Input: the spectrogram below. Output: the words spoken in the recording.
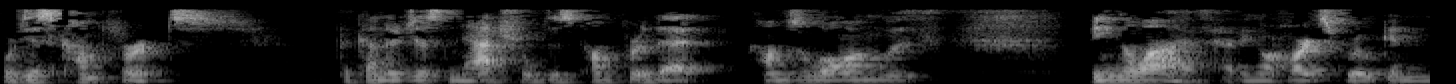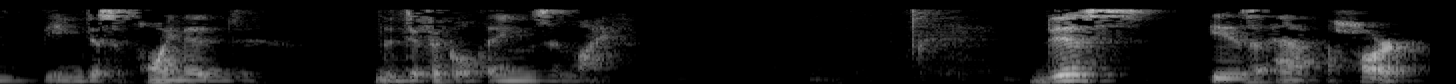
or discomfort, the kind of just natural discomfort that comes along with being alive, having our hearts broken, being disappointed, the difficult things in life. This is at the heart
